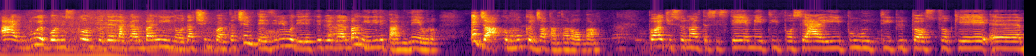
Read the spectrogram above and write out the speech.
hai due buoni sconto della Galbanino da 50 centesimi, vuol dire che due Galbanini li paghi un euro. È già comunque già tanta roba. Poi ci sono altri sistemi, tipo se hai i punti piuttosto che eh,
